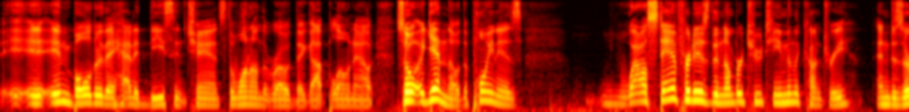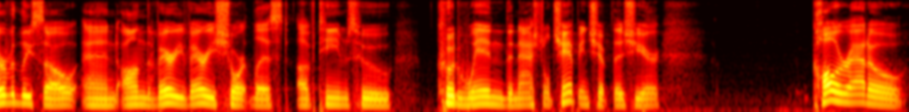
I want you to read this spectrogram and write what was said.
in Boulder, they had a decent chance. The one on the road, they got blown out. So again, though, the point is, while Stanford is the number two team in the country, and deservedly so, and on the very, very short list of teams who could win the national championship this year, Colorado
